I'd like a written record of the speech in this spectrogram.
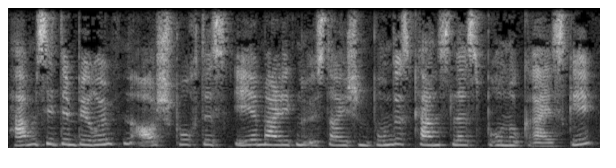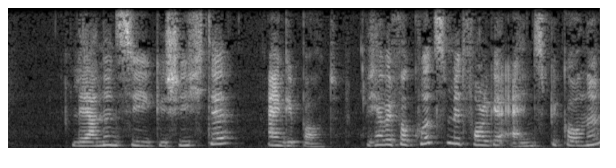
haben sie den berühmten Ausspruch des ehemaligen österreichischen Bundeskanzlers Bruno Kreisky Lernen Sie Geschichte eingebaut. Ich habe vor kurzem mit Folge 1 begonnen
